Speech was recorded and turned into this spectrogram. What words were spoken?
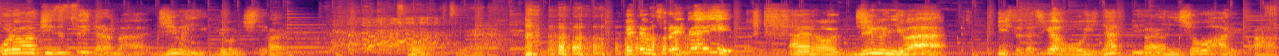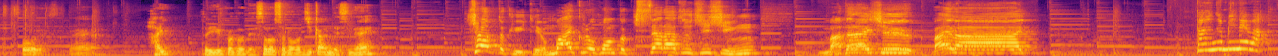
俺は傷ついたらば、ジムに行くようにしてる。はい。そうなんですね。でもそれぐらいあのジムにはいい人たちが多いなっていう印象はあるよ。あ、そうですね。はい。ということで、そろそろお時間ですね。ちょっと聞いてよマイクロフォンと木更津自身また来週バイバイ番組では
